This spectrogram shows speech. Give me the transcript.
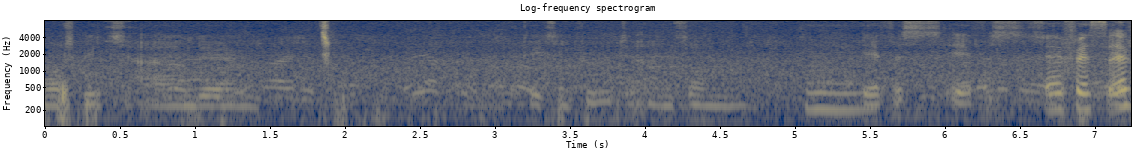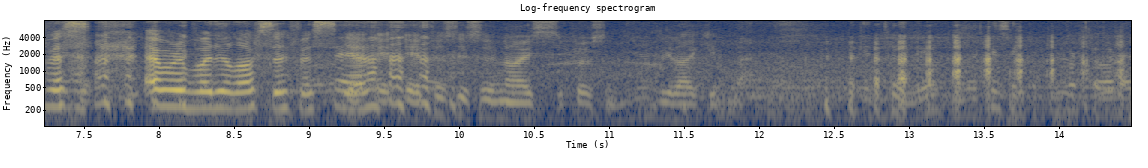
normal speech, and um, take some food and some Efes. Efes. FS, FS. Everybody loves FS. Yeah, E- Efes is a nice person. We like him. Ikke tullig. Det ikke sikkert du forstår det.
